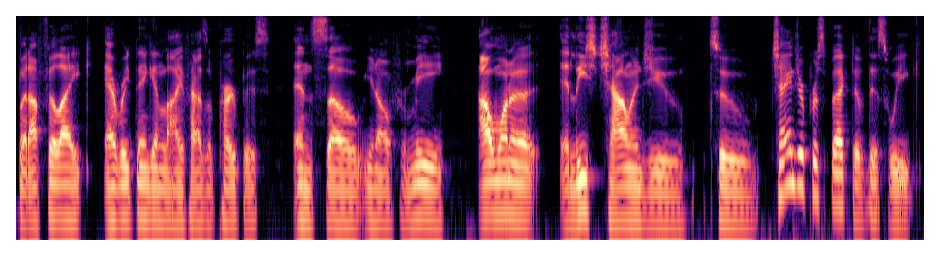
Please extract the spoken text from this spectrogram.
But I feel like everything in life has a purpose. And so, you know, for me, I want to at least challenge you to change your perspective this week.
